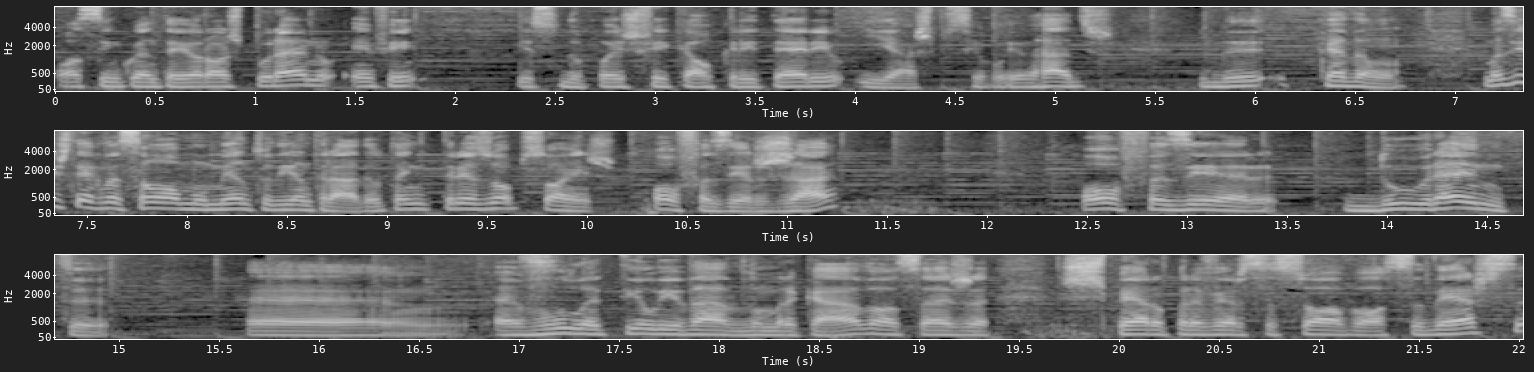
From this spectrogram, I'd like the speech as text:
ou 50 euros por ano, enfim, isso depois fica ao critério e às possibilidades de cada um. Mas isto em relação ao momento de entrada, eu tenho três opções: ou fazer já, ou fazer durante uh, a volatilidade do mercado, ou seja, espero para ver se sobe ou se desce.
